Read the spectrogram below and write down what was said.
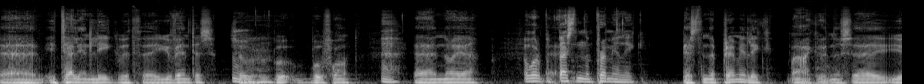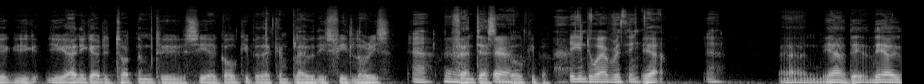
uh, Italian league with uh, Juventus. So Bu- Buffon, Yeah. uh, Neuer, And what about best in the Premier League? Best in the Premier League. My goodness, uh, you, you you only go to Tottenham to see a goalkeeper that can play with his feet. Loris, Yeah. Yeah. fantastic Yeah. goalkeeper. He can do everything. Yeah. Yeah. And yeah, there, there are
